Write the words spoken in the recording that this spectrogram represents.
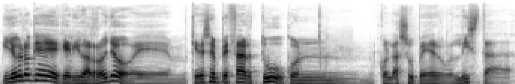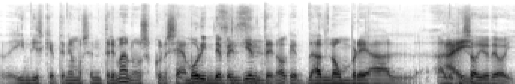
Y yo creo que, querido Arroyo, eh, ¿quieres empezar tú con, con la super lista de indies que tenemos entre manos, con ese amor independiente, ¿no? Que da nombre al, episodio de hoy.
